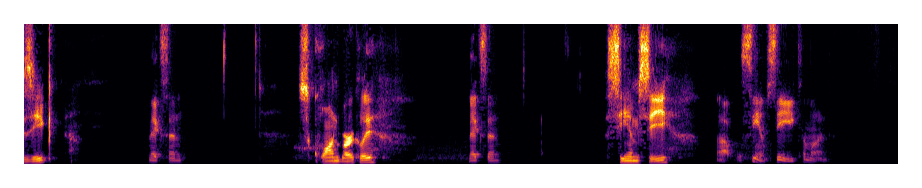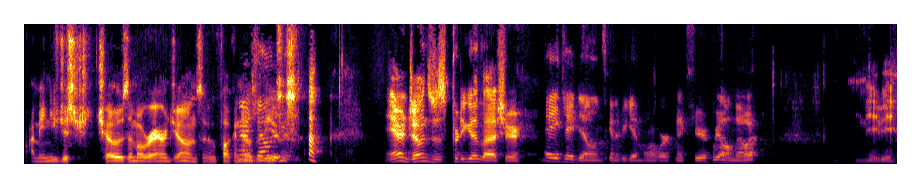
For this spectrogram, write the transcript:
Zeke, Mixon. Saquon Barkley, Mixon. CMC. Oh, well, CMC, come on. I mean, you just chose him over Aaron Jones, so who fucking Aaron knows with you? Aaron Jones was pretty good last year. AJ Dillon's going to be getting more work next year. We all know it. Maybe.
